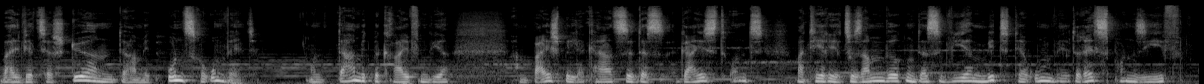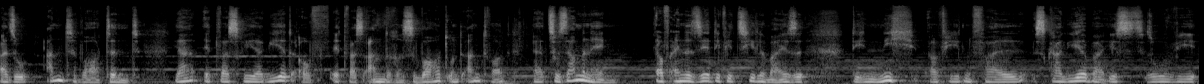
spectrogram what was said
weil wir zerstören damit unsere Umwelt. Und damit begreifen wir am Beispiel der Kerze, dass Geist und Materie zusammenwirken, dass wir mit der Umwelt responsiv, also antwortend, ja, etwas reagiert auf etwas anderes, Wort und Antwort, äh, zusammenhängen auf eine sehr diffizile Weise, die nicht auf jeden Fall skalierbar ist, so wie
